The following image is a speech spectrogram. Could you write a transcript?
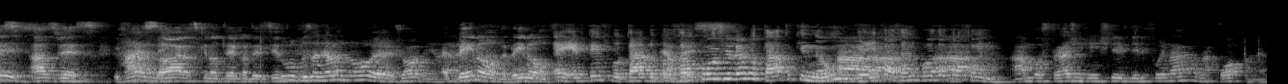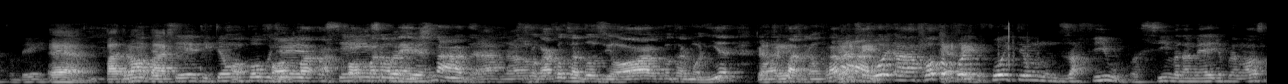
vezes. Às vezes. E faz Raramente. horas que não tem acontecido. O Busanello é, no, é jovem, né? É bem novo, é bem novo. É, ele tem disputado É, posição mas- com o Juliano Tato, que não A- vem fazendo boas a- atuações. né? A amostragem que a gente teve dele foi na, na Copa, né? Também. É, padrão abaixo. Tem, que ter- tem que ter um Co- pouco Copa, de a paciência Copa não ver. nada. Ah, não. Jogar contra 12 horas, contra a harmonia, não é padrão pra nada. A Copa foi, foi ter um desafio acima da média para nós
